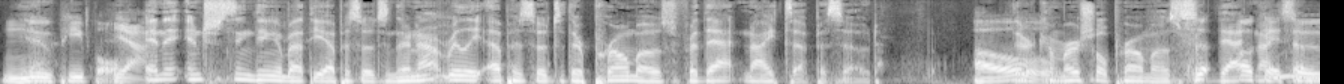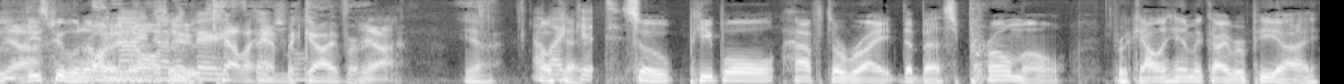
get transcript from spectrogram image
new Yeah. people. Yeah. and the interesting thing about the episodes, and they're not really episodes; they're promos for that night's episode. Oh, They're commercial promos So, for that okay, night's so. Yeah. these people know on Night on new Callahan special. MacGyver. Yeah. yeah. I like it. So people have to write the best promo for Callahan MacGyver PI.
